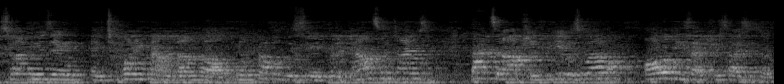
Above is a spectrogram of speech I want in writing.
so I'm using a 20 pound dumbbell. You'll probably see me put it down sometimes. That's an option for you as well. All of these exercises are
